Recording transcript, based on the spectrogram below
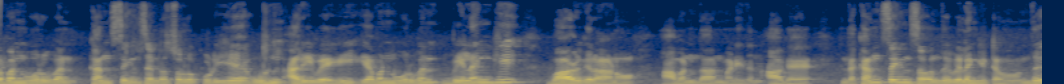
எவன் ஒருவன் கன்சைன்ஸ் என்று சொல்லக்கூடிய உன் அறிவை எவன் ஒருவன் விளங்கி வாழ்கிறானோ அவன்தான் மனிதன். ஆக இந்த கன்சைன்ஸை வந்து விளங்கிட்டவன் வந்து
